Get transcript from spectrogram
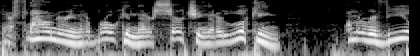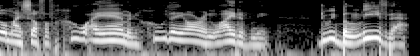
that are floundering, that are broken, that are searching, that are looking. I'm going to reveal myself of who I am and who they are in light of me. Do we believe that?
